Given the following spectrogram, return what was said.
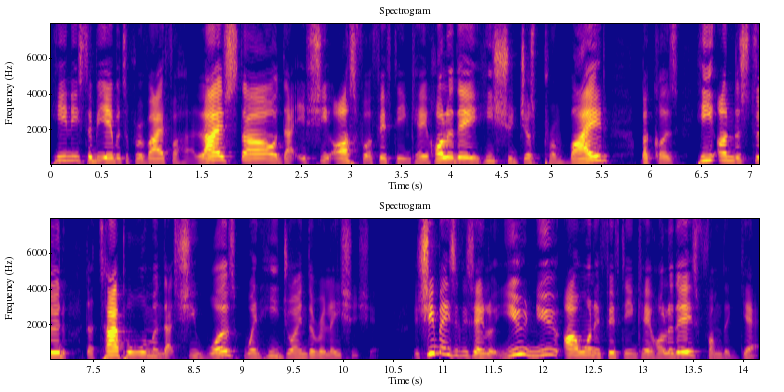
he needs to be able to provide for her lifestyle, that if she asks for a 15K holiday, he should just provide because he understood the type of woman that she was when he joined the relationship. She basically saying, Look, you knew I wanted 15K holidays from the get.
